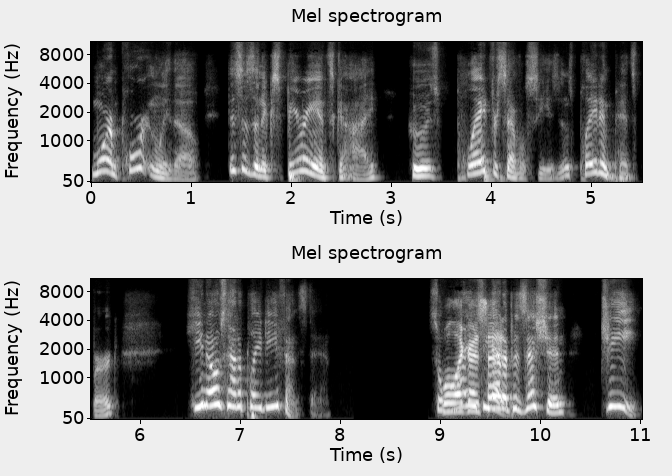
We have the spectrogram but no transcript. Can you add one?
more importantly, though, this is an experienced guy who's played for several seasons, played in Pittsburgh. He knows how to play defense, Dan. So well, why like is I he said, a position? Gee,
